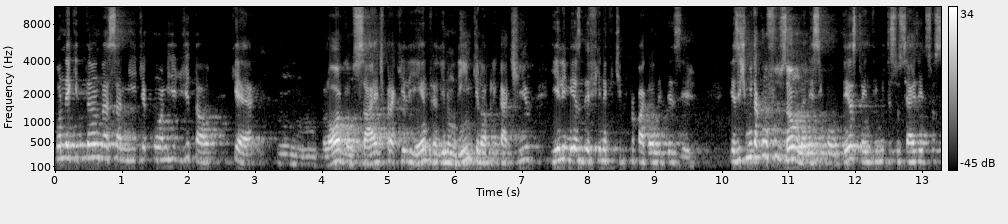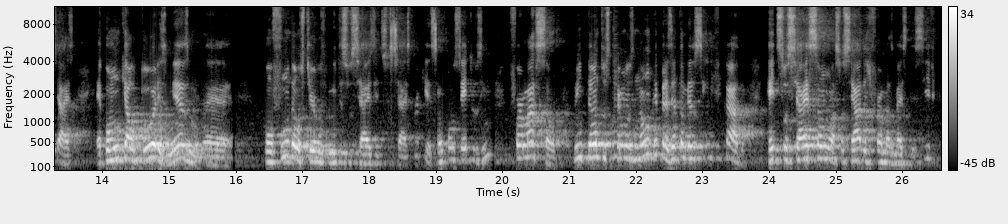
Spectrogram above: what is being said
conectando essa mídia com a mídia digital, que é um blog, um site, para que ele entre ali num link, no aplicativo, e ele mesmo defina que tipo de propaganda ele deseja. E existe muita confusão né, nesse contexto entre mídias sociais e redes sociais. É comum que autores mesmo, é, confundam os termos mídias sociais e redes sociais, porque são conceitos em formação. No entanto, os termos não representam o mesmo significado. Redes sociais são associadas de formas mais específicas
